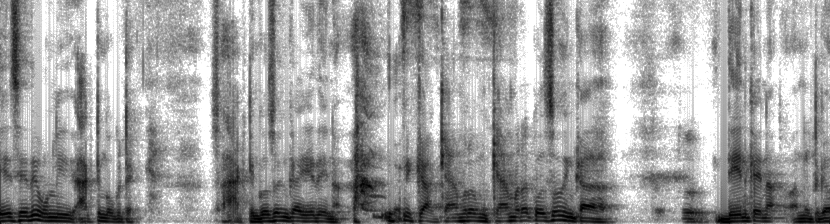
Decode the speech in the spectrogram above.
చేసేది ఓన్లీ యాక్టింగ్ ఒకటే. సో యాక్టింగ్ కోసం ఇంకా ఏదైనా. ఇంకా కెమెరా కెమెరా కోసం ఇంకా దేనికైనా అన్నట్టుగా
